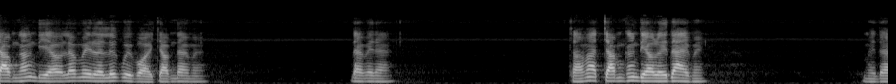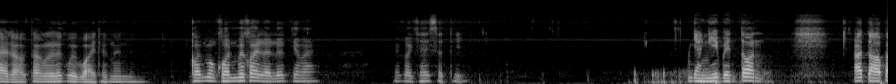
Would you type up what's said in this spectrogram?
จำครั้งเดียว แล้วไม่ระลึกบ่อยๆจำได้ไหมได้ไม่ได้ สามารถจำครั้งเดียวเลยได้ไหม ไม่ได้เราต้องระลึกบ่อยๆทั้งนั้นคนบางคนไม่ค่อยระลึกใช่ไหมไม่ค่อยใช้สติ อย่างนี้เป็นต้นเอาต่อไป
